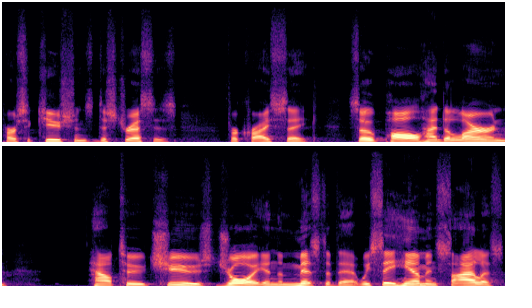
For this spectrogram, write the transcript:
persecutions, distresses for Christ's sake. So Paul had to learn how to choose joy in the midst of that. We see him and Silas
